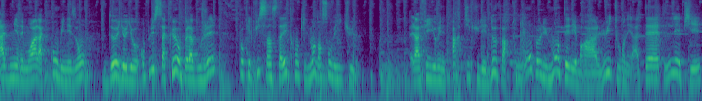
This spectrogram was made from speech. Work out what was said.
Admirez-moi la combinaison de Yo-Yo. En plus sa queue, on peut la bouger pour qu'il puisse s'installer tranquillement dans son véhicule. La figurine est articulée de partout, on peut lui monter les bras, lui tourner la tête, les pieds.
